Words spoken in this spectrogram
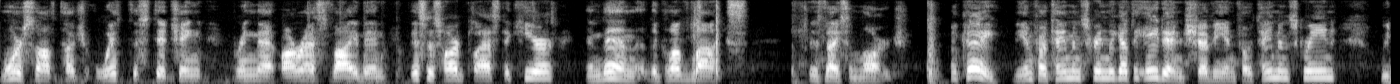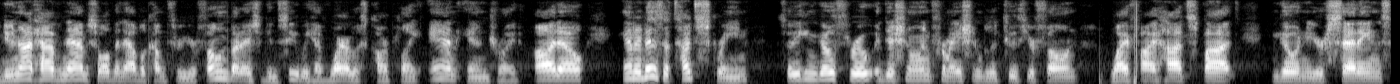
more soft touch with the stitching, bring that RS vibe in. This is hard plastic here, and then the glove box is nice and large. Okay, the infotainment screen, we got the 8-inch Chevy infotainment screen. We do not have nav, so all the nav will come through your phone, but as you can see, we have wireless CarPlay and Android Auto, and it is a touch screen, so you can go through additional information, Bluetooth your phone, Wi-Fi hotspot, can go into your settings,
